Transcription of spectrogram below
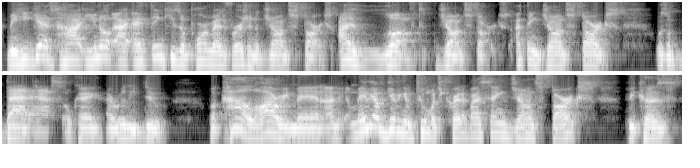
I mean, he gets hot. You know, I, I, think he's a poor man's version of John Starks. I loved John Starks. I think John Starks was a badass. Okay, I really do. But Kyle Lowry, man, I mean, maybe I'm giving him too much credit by saying John Starks because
